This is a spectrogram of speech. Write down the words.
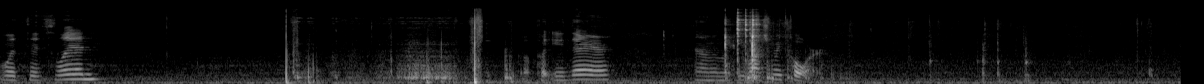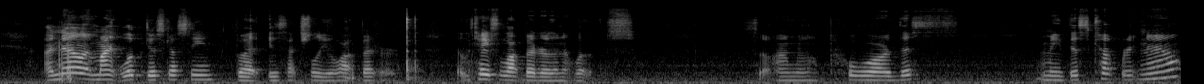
With its lid. I'll put you there. And I'm going to let you watch me pour. I know it might look disgusting, but it's actually a lot better. It tastes a lot better than it looks. So I'm going to pour this, I mean this cup right now.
